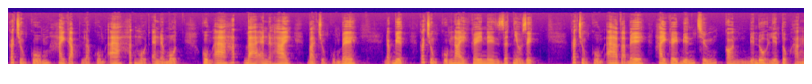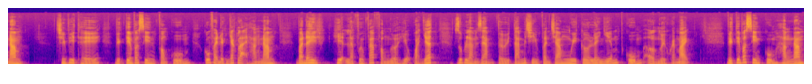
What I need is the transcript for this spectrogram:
các chủng cúm hay gặp là cúm AH1N1, cúm AH3N2 và chủng cúm B. Đặc biệt, các chủng cúm này gây nên rất nhiều dịch. Các chủng cúm A và B hay gây biến chứng còn biến đổi liên tục hàng năm. Chính vì thế, việc tiêm vaccine phòng cúm cũng phải được nhắc lại hàng năm và đây hiện là phương pháp phòng ngừa hiệu quả nhất, giúp làm giảm tới 89% nguy cơ lây nhiễm cúm ở người khỏe mạnh. Việc tiêm vaccine cúm hàng năm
